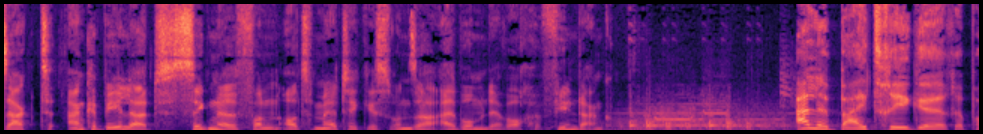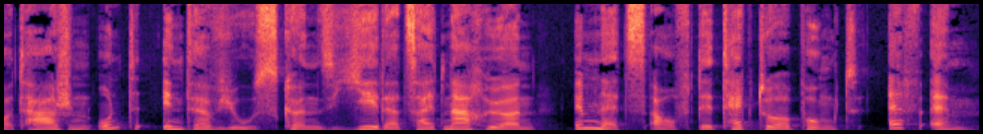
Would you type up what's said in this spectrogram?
Sagt Anke Behlert, Signal von Automatic ist unser Album der Woche. Vielen Dank. Alle Beiträge, Reportagen und Interviews können Sie jederzeit nachhören im Netz auf detektor.fm.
